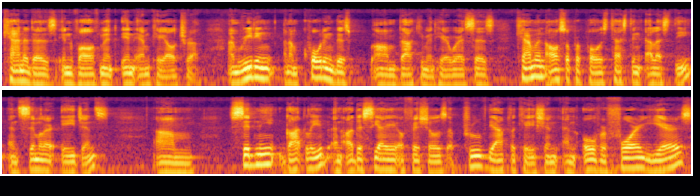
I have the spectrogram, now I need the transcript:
Canada's involvement in MK Ultra. I'm reading and I'm quoting this um, document here where it says Cameron also proposed testing LSD and similar agents. Um, Sidney Gottlieb and other CIA officials approved the application and over four years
